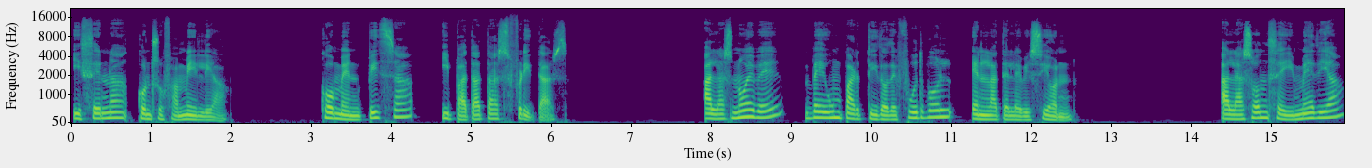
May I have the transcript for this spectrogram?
y cena con su familia. Comen pizza y patatas fritas. A las nueve ve un partido de fútbol en la televisión. A las once y media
